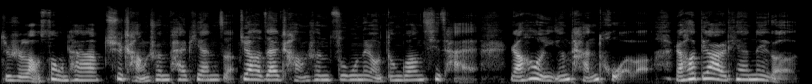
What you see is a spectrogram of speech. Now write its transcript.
就是老宋他去长春拍片子，就要在长春租那种灯光器材，然后然后已经谈妥了。然后第二天那个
